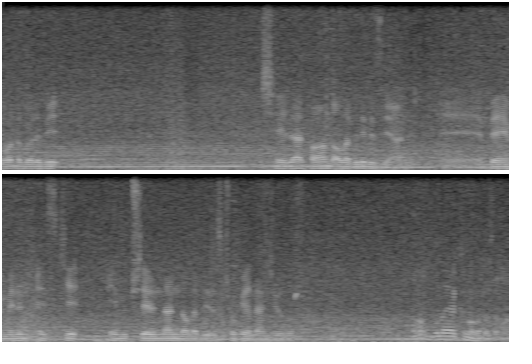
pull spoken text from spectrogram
Bu arada böyle bir şeyler falan da alabiliriz yani. Ee, BMW'nin eski M3'lerinden de alabiliriz. Çok eğlenceli olur. Ama buna yakın olur o zaman.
